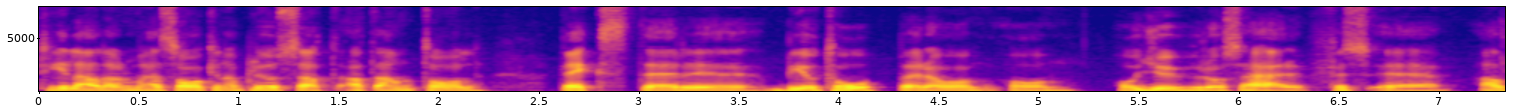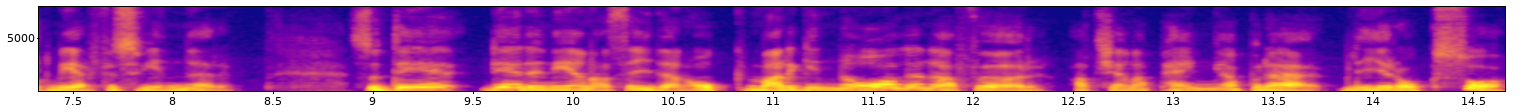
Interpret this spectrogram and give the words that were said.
till alla de här sakerna plus att, att antal växter, eh, biotoper och, och, och djur och så här för, eh, allt mer försvinner. Så det, det är den ena sidan och marginalerna för att tjäna pengar på det här blir också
